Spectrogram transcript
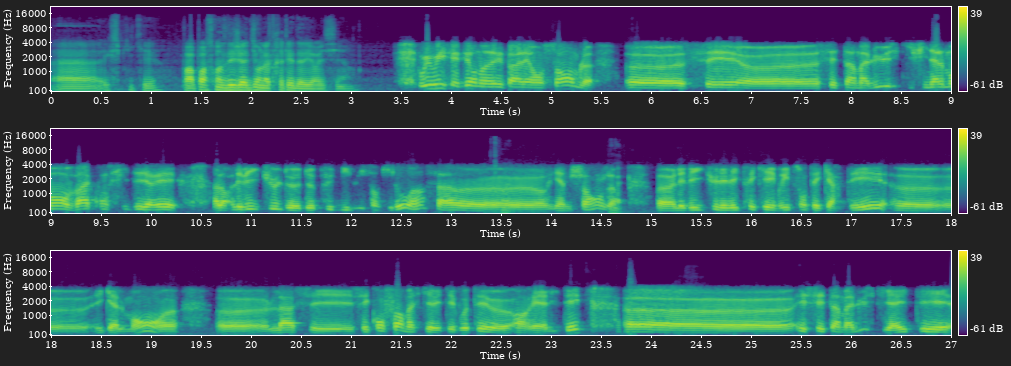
à expliquer? Par rapport à ce qu'on a déjà dit, on l'a traité d'ailleurs ici. Hein. Oui, oui, c'était, on en avait parlé ensemble. Euh, c'est euh, c'est un malus qui finalement va considérer. Alors les véhicules de, de plus de 1800 kilos, hein, ça euh, rien ne change. Euh, les véhicules électriques et hybrides sont écartés euh, également. là, c'est c'est conforme à ce qui a été voté en réalité. et c'est un malus qui a été.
